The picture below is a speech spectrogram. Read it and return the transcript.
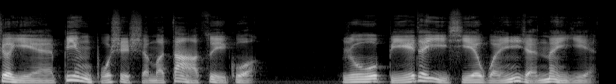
这也并不是什么大罪过，如别的一些文人们也。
